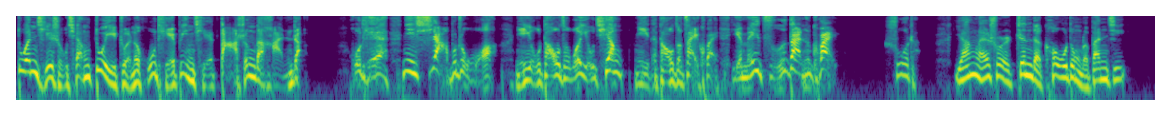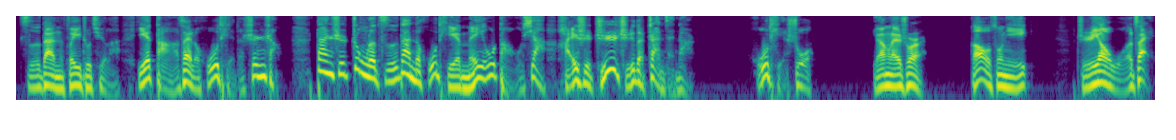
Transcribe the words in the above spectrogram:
端起手枪对准了胡铁，并且大声地喊着：“胡铁，你吓不住我！你有刀子，我有枪，你的刀子再快也没子弹快。”说着。杨来顺真的扣动了扳机，子弹飞出去了，也打在了胡铁的身上。但是中了子弹的胡铁没有倒下，还是直直的站在那儿。胡铁说：“杨来顺，告诉你，只要我在，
